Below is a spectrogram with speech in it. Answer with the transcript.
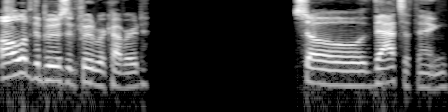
all of the booze and food were covered. So that's a thing.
